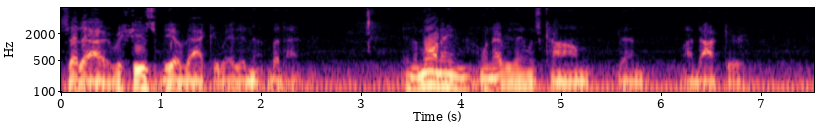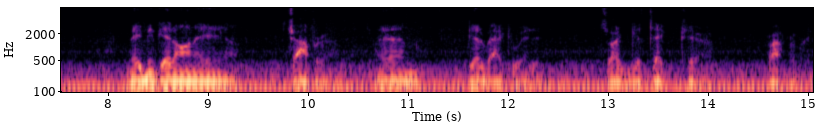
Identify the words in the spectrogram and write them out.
said I refused to be evacuated. But I, in the morning, when everything was calm, then my doctor made me get on a uh, chopper and get evacuated so I could get taken care of properly.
